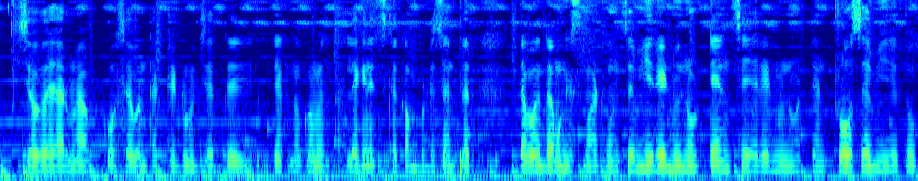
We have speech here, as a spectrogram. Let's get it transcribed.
कि चौदह हज़ार में आपको सेवन थर्टी टू देखने को मिलता है। लेकिन इसका कंपटीशन फिर दबंग दबंग स्मार्टफ़ोन से भी है रेडमी नोट टेन से रेडमी नोट टेन प्रो से भी है तो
